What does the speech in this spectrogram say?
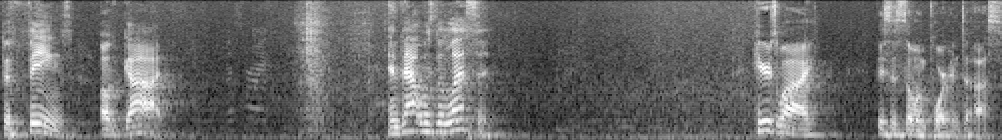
the things of God. And that was the lesson. Here's why this is so important to us.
